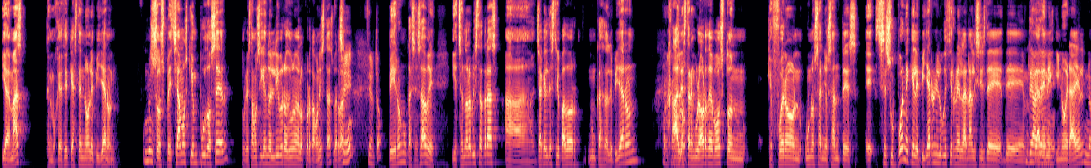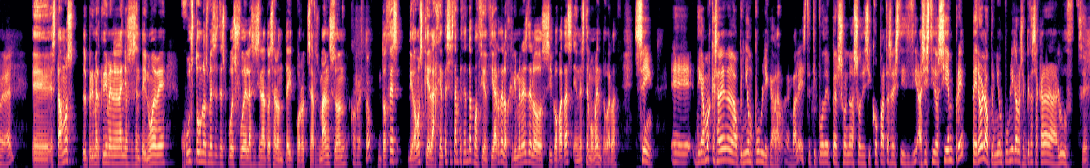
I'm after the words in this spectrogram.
y además, tenemos que decir que a este no le pillaron. Nunca. Sospechamos quién pudo ser, porque estamos siguiendo el libro de uno de los protagonistas, ¿verdad? Sí, cierto. Pero nunca se sabe. Y echando la vista atrás, a Jack el Destripador nunca le pillaron. Por ejemplo, Al estrangulador de Boston, que fueron unos años antes, eh, se supone que le pillaron y luego hicieron el análisis de, de- De de ADN, ADN. y no era él. no era él. Eh, estamos, el primer crimen en el año 69, justo unos meses después fue el asesinato de Sharon Tate por Charles Manson. Correcto. Entonces, digamos que la gente se está empezando a concienciar de los crímenes de los psicópatas en este momento, ¿verdad? Sí. eh, digamos que salen en la opinión pública, Claro. ¿vale? Este tipo de personas o de psicópatas ha existido siempre, pero la opinión pública los empieza a sacar a la luz. Sí.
